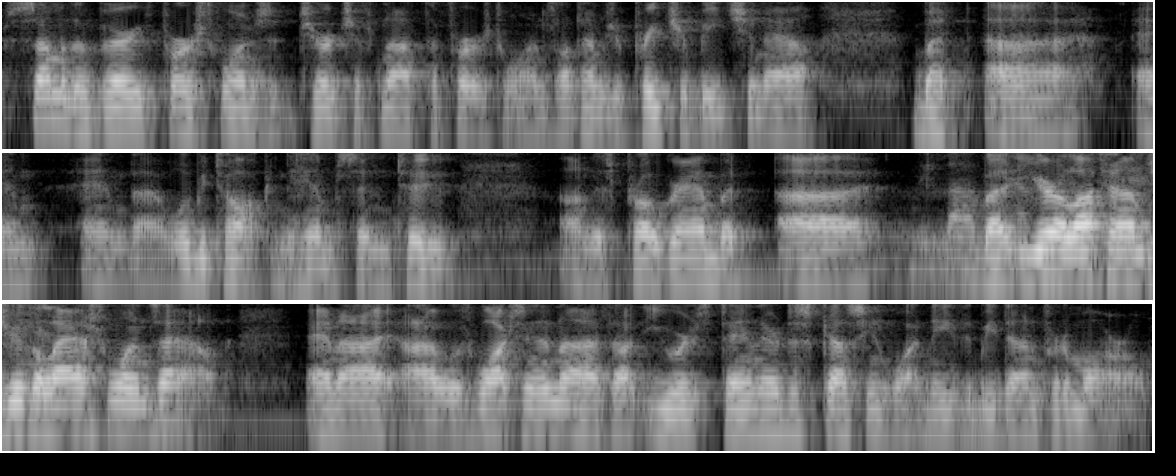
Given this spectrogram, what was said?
some of the very first ones at church, if not the first ones. A lot of times your preacher beats you now, but uh, and and uh, we'll be talking to him soon too on this program. But uh, but him. you're a lot of times you're the last ones out. And I, I was watching it and I thought you were standing there discussing what needed to be done for tomorrow.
